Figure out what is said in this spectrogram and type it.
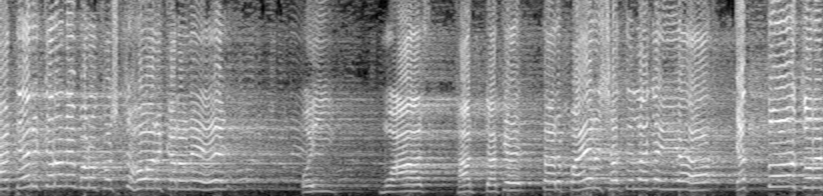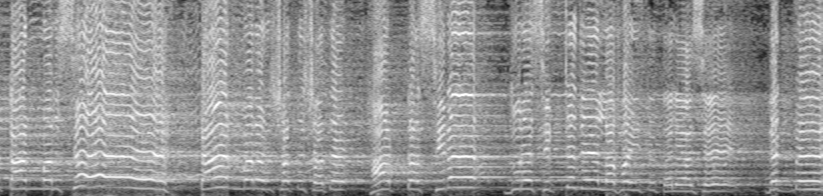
হাতের কারণে বড় কষ্ট হওয়ার কারণে ওই মুআজ হাতটাকে তার পায়ের সাথে লাগাইয়া এত জোরে টান মারছে। টান মারার সাথে সাথে হাতটা সিরা দূরে সিটতে যে লাফাইতে তলে আছে। দেখবেন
